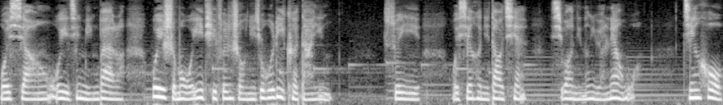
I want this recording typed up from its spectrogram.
我想我已经明白了，为什么我一提分手你就会立刻答应。所以，我先和你道歉，希望你能原谅我。今后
